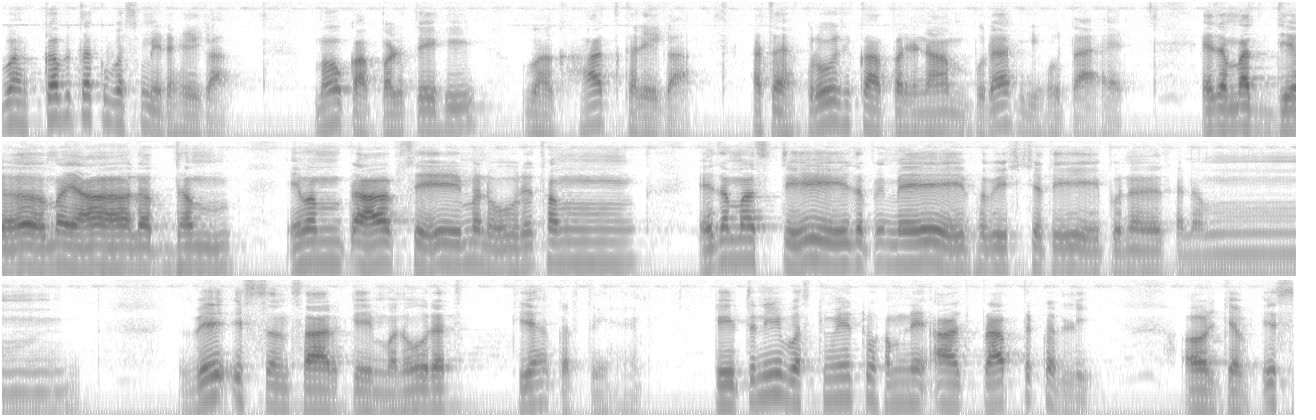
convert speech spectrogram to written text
वह कब तक वश में रहेगा? मौका पड़ते ही वह घात करेगा। अतः क्रोध का परिणाम बुरा ही होता है। यदमद्य मया लब्धम, इमं प्राप्से मनोरथम। इदमस्तीदपि मे भविष्यति पुनर्धनम। वे इस संसार के मनोरथ किया करते हैं कि इतनी वस्तुएँ तो हमने आज प्राप्त कर ली, और जब इस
